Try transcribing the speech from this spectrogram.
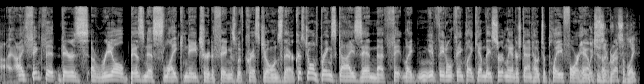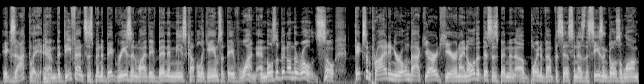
I think that there's a real business like nature to things with Chris Jones there. Chris Jones brings guys in that, th- like, if they don't think like him, they certainly understand how to play for him. Which is So- aggressively. Exactly. And the defense has been a big reason why they've been in these couple of games that they've won. And those have been on the roads. So take some pride in your own backyard here. And I know that this has been a point of emphasis. And as the season goes along,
